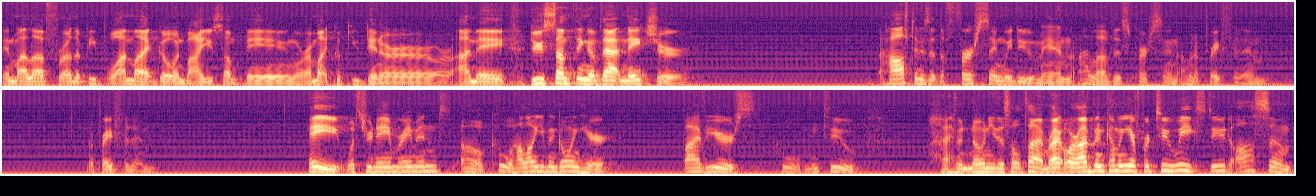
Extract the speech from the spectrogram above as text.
in my love for other people. I might go and buy you something, or I might cook you dinner, or I may do something of that nature. But how often is it the first thing we do? Man, I love this person. I'm going to pray for them. I'm going to pray for them. Hey, what's your name, Raymond? Oh, cool. How long you been going here? Five years cool, me too. I haven't known you this whole time, right? Or I've been coming here for two weeks, dude. Awesome.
